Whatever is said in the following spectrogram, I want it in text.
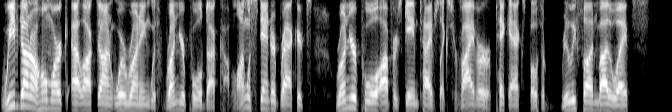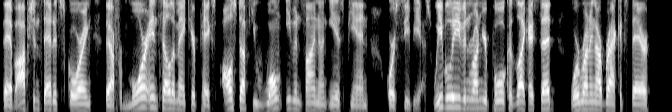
We've done our homework at Locked On. We're running with runyourpool.com. Along with standard brackets, Run Your Pool offers game types like Survivor or Pick X. Both are really fun, by the way. They have options to edit scoring. They offer more intel to make your picks, all stuff you won't even find on ESPN or CBS. We believe in Run Your Pool because, like I said, we're running our brackets there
